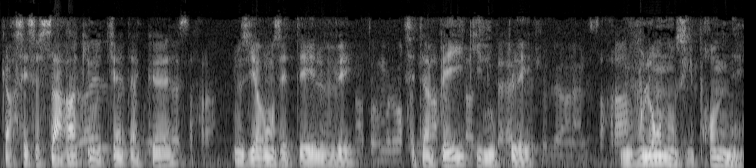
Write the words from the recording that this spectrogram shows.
car c'est ce Sahara qui nous tient à cœur. Nous y avons été élevés. C'est un pays qui nous plaît. Nous voulons nous y promener,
